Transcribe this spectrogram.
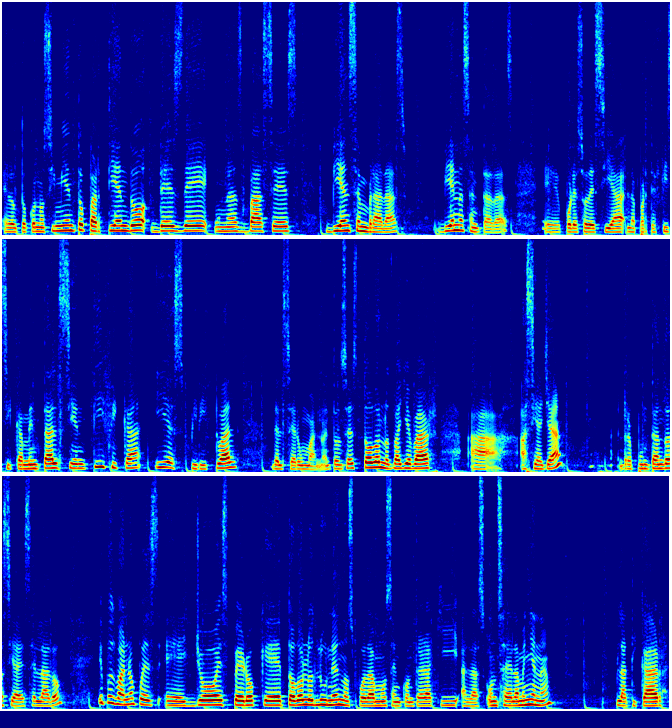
El autoconocimiento partiendo desde unas bases bien sembradas, bien asentadas, eh, por eso decía la parte física, mental, científica y espiritual del ser humano. Entonces todo nos va a llevar hacia allá, repuntando hacia ese lado. Y pues bueno, pues eh, yo espero que todos los lunes nos podamos encontrar aquí a las 11 de la mañana, platicar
